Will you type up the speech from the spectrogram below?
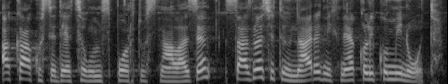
A kako se deca u ovom sportu snalaze, saznaćete u narednih nekoliko minuta.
